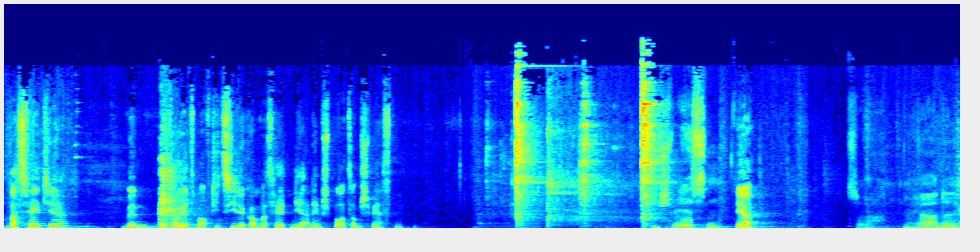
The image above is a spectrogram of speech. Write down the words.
was fällt dir, wenn, bevor wir jetzt mal auf die Ziele kommen, was fällt dir an dem Sport so am schwersten? Am schwersten? Ja. So, naja, ne?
